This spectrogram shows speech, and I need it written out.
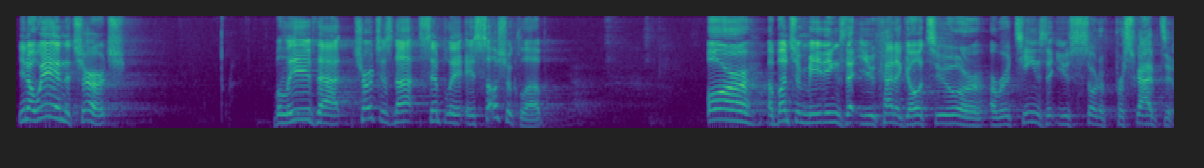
You know, we in the church believe that church is not simply a social club or a bunch of meetings that you kind of go to or, or routines that you sort of prescribe to.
